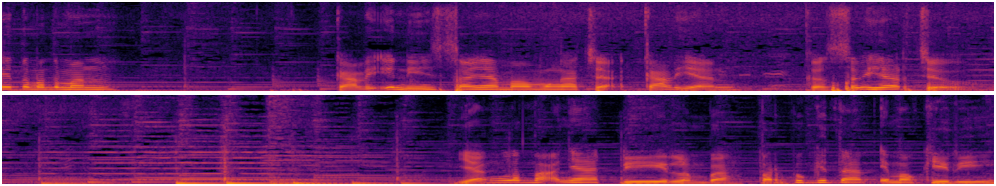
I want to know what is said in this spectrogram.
Oke teman-teman, kali ini saya mau mengajak kalian ke Sriharjo yang letaknya di lembah perbukitan Imogiri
